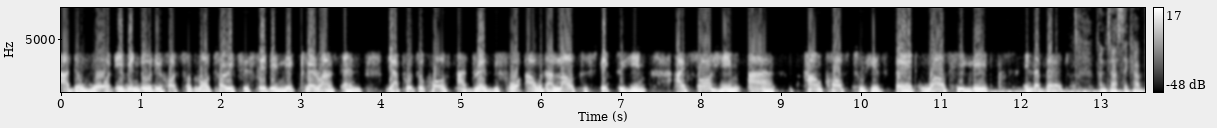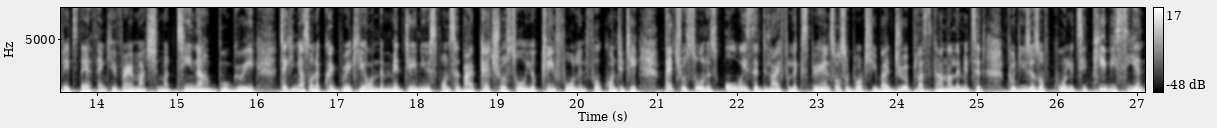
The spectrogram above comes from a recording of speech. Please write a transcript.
at the ward, even though the hospital authorities say they need clearance and their protocols addressed before I would allow to speak to him. I saw him uh, handcuffed to his bed whilst he laid in the bed. Fantastic updates there. Thank you very much, Martina Bugri. Taking us on a quick break here on the midday news, sponsored by Petrosol, your clean fuel in full quantity. Petrosol is always a delightful experience. Also brought to you by Duraplast Ghana Limited, producers of quality PVC and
